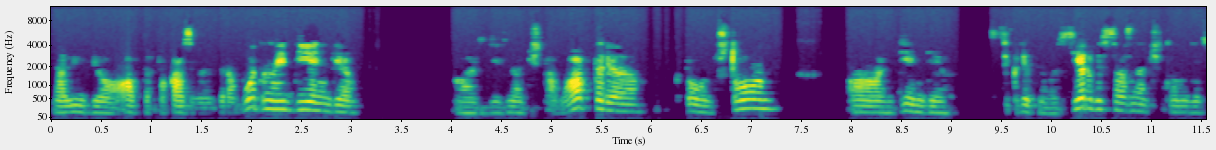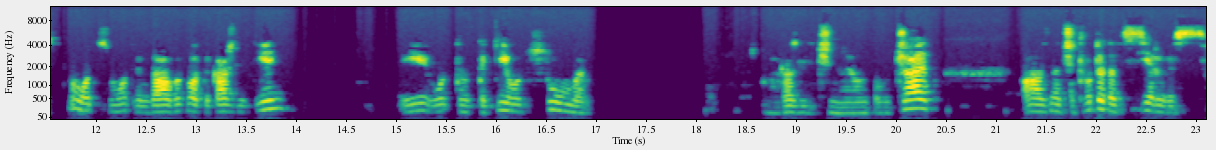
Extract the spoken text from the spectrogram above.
На видео автор показывает заработанные деньги. А здесь, значит, там авторе, кто он, что он. А, деньги секретного сервиса, значит, он здесь. Ну вот, смотрим, да, выплаты каждый день. И вот, вот такие вот суммы различные он получает. А, значит, вот этот сервис,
